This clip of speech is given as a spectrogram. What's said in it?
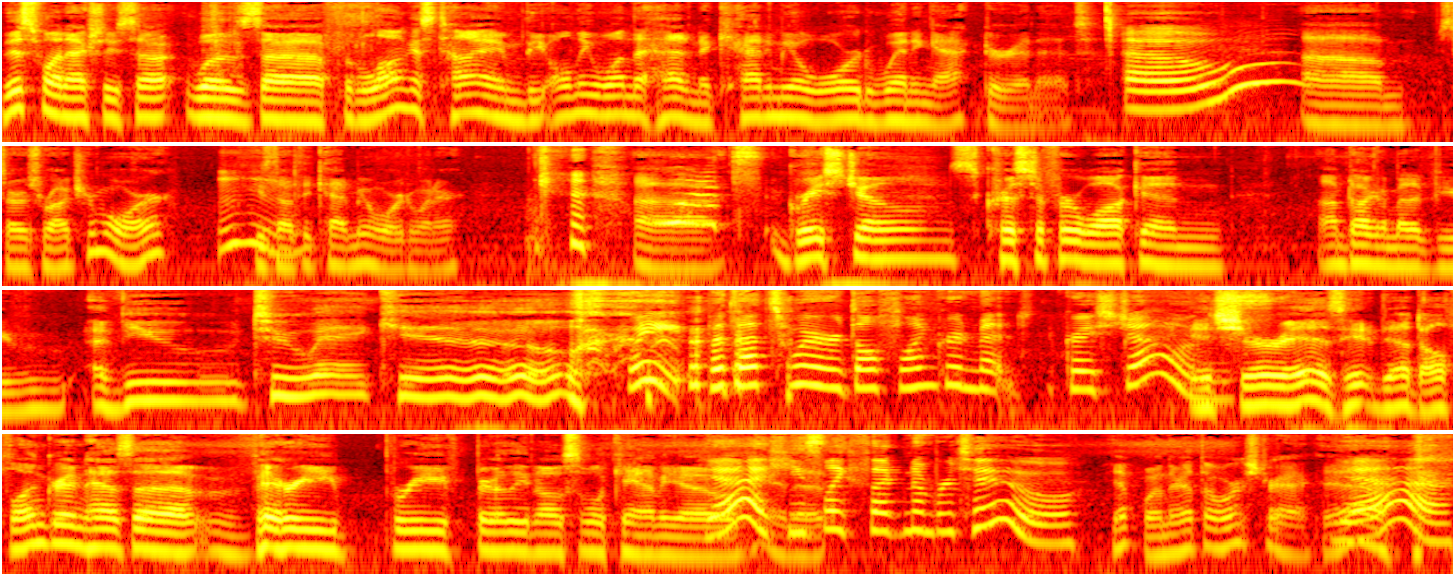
this one actually saw, was uh, for the longest time the only one that had an Academy Award winning actor in it. Oh. Um, stars Roger Moore. He's not the Academy Award winner. Uh, what? Grace Jones, Christopher Walken. I'm talking about a view, a view to a kill. Wait, but that's where Dolph Lundgren met Grace Jones. it sure is. He, yeah, Dolph Lundgren has a very brief, barely noticeable cameo. Yeah, he's it. like thug number two. yep, when they're at the horse track. Yeah,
